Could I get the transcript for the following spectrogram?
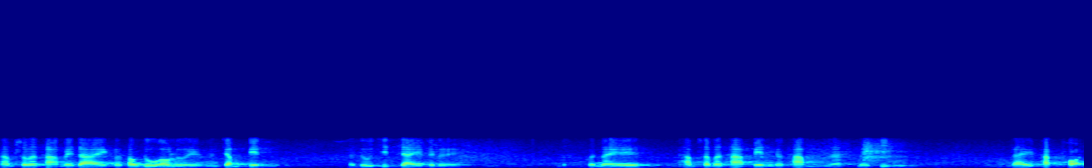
ทำสมถะไม่ได้ก็ต้องดูเอาเลย มันจำเป็นดูจิตใจไปเลย คนไหนทำสมถะเป็นก็ทำนะไม่ทิ้งได้พักผ่อน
